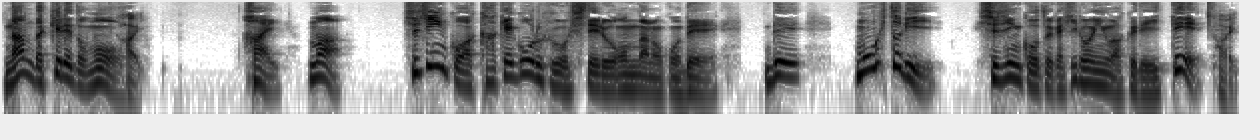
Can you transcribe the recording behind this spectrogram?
なんだけれども、はい。はい。まあ、主人公は賭けゴルフをしている女の子で、で、もう一人、主人公というかヒロイン枠でいて、はい。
